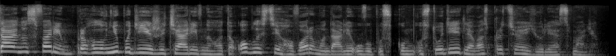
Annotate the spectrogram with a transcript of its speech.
Вітаю на сфері. Про головні події життя рівного та області говоримо далі у випуску. У студії для вас працює Юлія Смаль.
